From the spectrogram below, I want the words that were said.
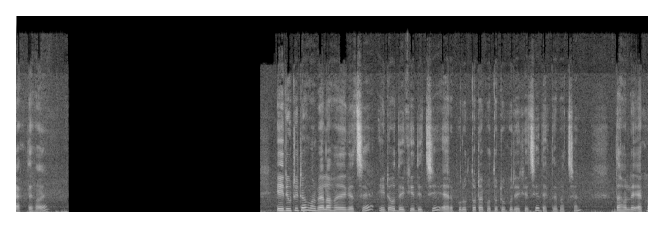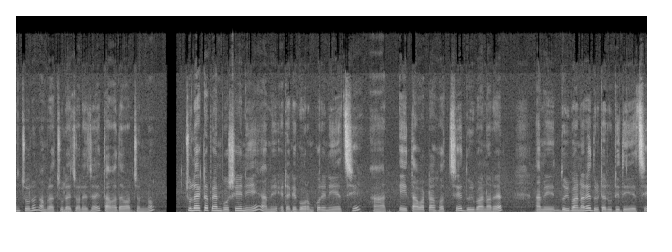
রাখতে হয়। এই রুটিটাও আমার বেলা হয়ে গেছে, এটাও দেখিয়ে দিচ্ছি, এর পুরুত্বটা কতটুকু রেখেছি দেখতে পাচ্ছেন। তাহলে এখন চলুন আমরা চুলায় চলে যাই তাওয়া দেওয়ার জন্য। চুলায় একটা প্যান বসিয়ে নিয়ে আমি এটাকে গরম করে নিয়েছি, আর এই তাওয়াটা হচ্ছে দুই বার্নারের। আমি দুই বার্নারে দুইটা রুটি দিয়েছি,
